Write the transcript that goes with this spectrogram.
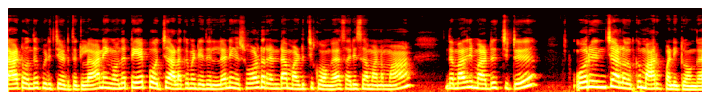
டாட் வந்து பிடிச்சி எடுத்துக்கலாம். நீங்கள் வந்து டேப்பை வச்சு அளக்க வேண்டியது இல்லை. நீங்கள் ஷோல்டர் ரெண்டாக மடிச்சுக்கோங்க. சரி சமானமாக இந்த மாதிரி மடிச்சுட்டு ஒரு இன்ச்சு அளவுக்கு மார்க் பண்ணிக்கோங்க.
